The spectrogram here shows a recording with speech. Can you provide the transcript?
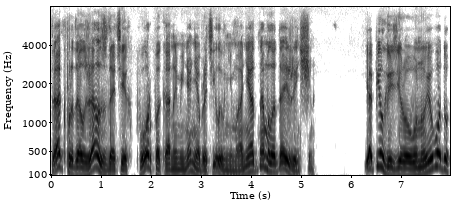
Так продолжалось до тех пор, пока на меня не обратила внимания одна молодая женщина. Я пил газированную воду,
